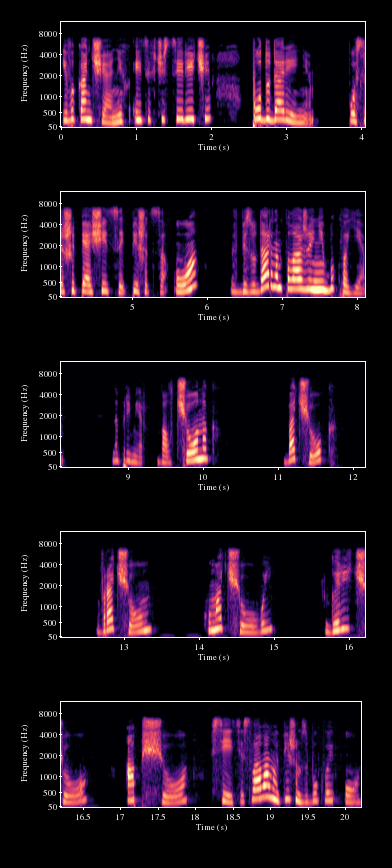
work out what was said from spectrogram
и в окончаниях этих частей речи под ударением. После шипящей «цы» пишется «о», в безударном положении буква «е». Например, волчонок, бачок, врачом, кумачевый, горячо, общо. Все эти слова мы пишем с буквой «о».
